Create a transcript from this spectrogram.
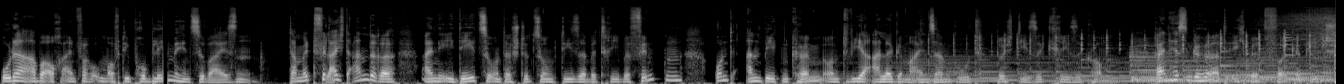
oder aber auch einfach um auf die Probleme hinzuweisen, damit vielleicht andere eine Idee zur Unterstützung dieser Betriebe finden und anbieten können und wir alle gemeinsam gut durch diese Krise kommen. Rheinhessen gehört, ich bin Volker Pietsch.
